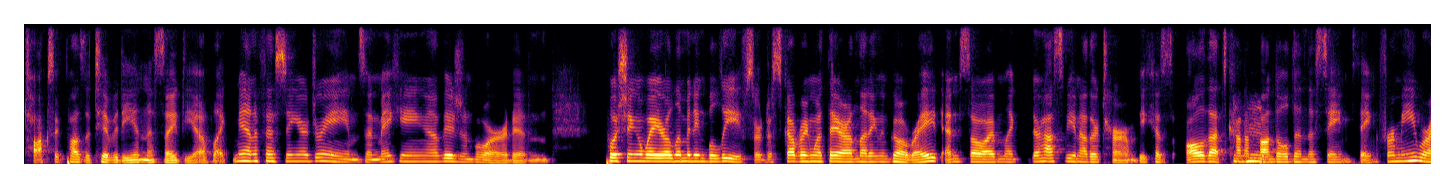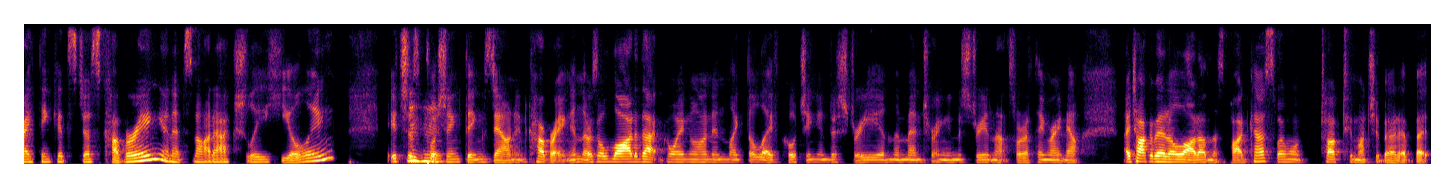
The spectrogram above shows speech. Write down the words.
toxic positivity and this idea of like manifesting your dreams and making a vision board and pushing away your limiting beliefs or discovering what they are and letting them go right? And so i'm like there has to be another term because all of that's kind mm-hmm. of bundled in the same thing for me where i think it's just covering and it's not actually healing. It's just mm-hmm. pushing things down and covering. And there's a lot of that going on in like the life coaching industry and the mentoring industry and that sort of thing right now. I talk about it a lot on this podcast so i won't talk too much about it but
